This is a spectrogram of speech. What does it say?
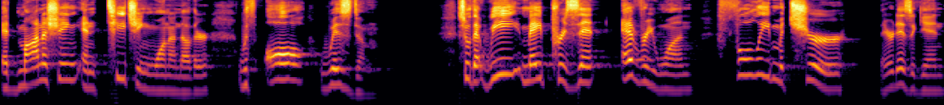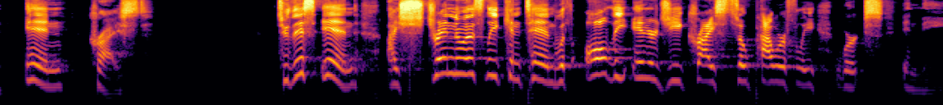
admonishing and teaching one another with all wisdom, so that we may present everyone fully mature, there it is again, in Christ. To this end, I strenuously contend with all the energy Christ so powerfully works in me.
